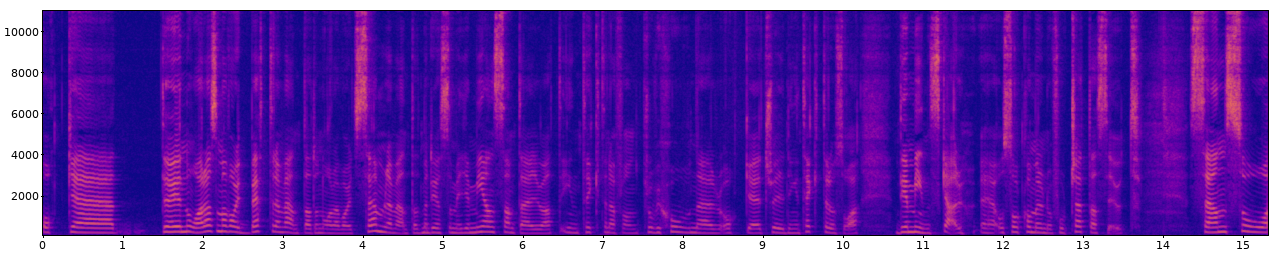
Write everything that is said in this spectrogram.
och eh, det är några som har varit bättre än väntat och några har varit sämre än väntat men det som är gemensamt är ju att intäkterna från provisioner och eh, tradingintäkter och så det minskar eh, och så kommer det nog fortsätta se ut. Sen så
